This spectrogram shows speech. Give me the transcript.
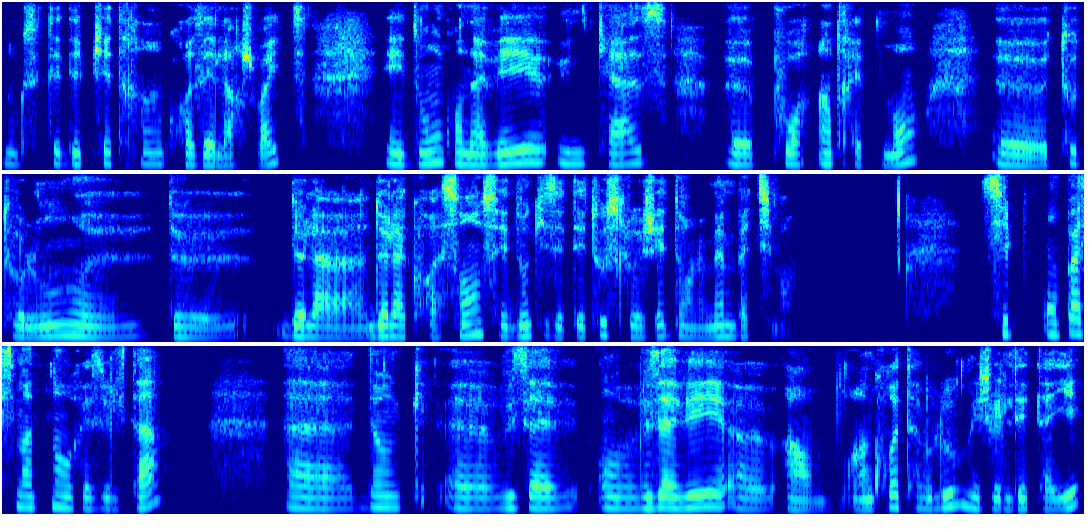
Donc, c'était des piétrins croisés large white. Et donc, on avait une case euh, pour un traitement euh, tout au long de, de la, de la croissance. Et donc, ils étaient tous logés dans le même bâtiment. Si on passe maintenant aux résultats, euh, donc, euh, vous avez, euh, un, gros tableau, mais je vais le détailler.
